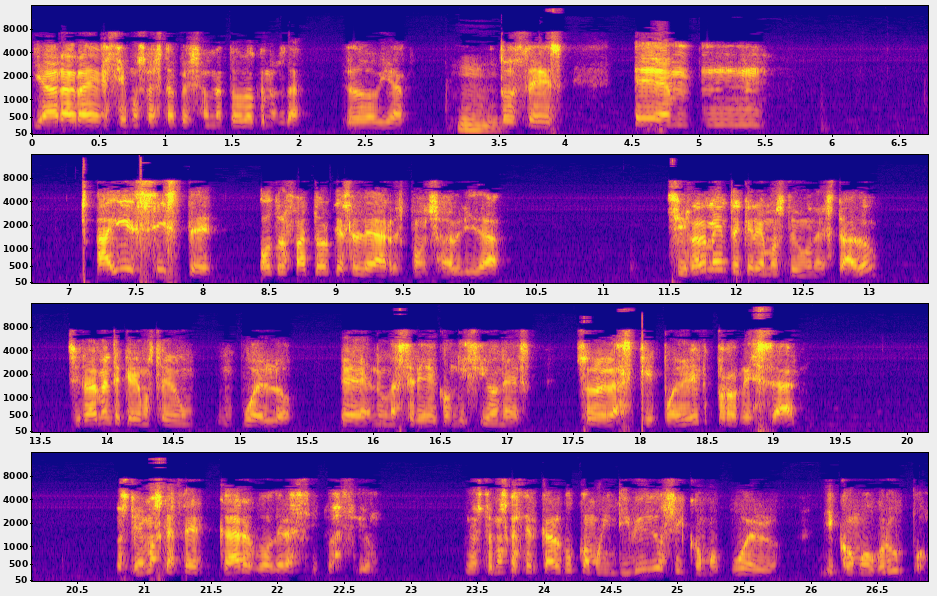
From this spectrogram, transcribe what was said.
Y ahora agradecemos a esta persona todo lo que nos da. Todo bien. Mm. Entonces, em, ahí existe otro factor que es el de la responsabilidad. Si realmente queremos tener un Estado, si realmente queremos tener un, pueblo en una serie de condiciones sobre las que poder progresar, nos tenemos que hacer cargo de la situación. Nos tenemos que hacer cargo como individuos y como pueblo y como grupo.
